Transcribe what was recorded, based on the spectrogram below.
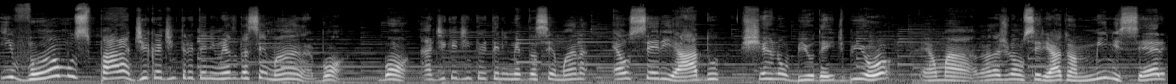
e vamos para a dica de entretenimento da semana. Bom, bom, a dica de entretenimento da semana é o seriado Chernobyl da HBO É uma, na verdade não é um seriado, é uma minissérie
